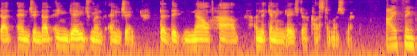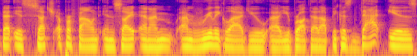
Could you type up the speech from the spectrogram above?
that engine, that engagement engine that they now have and they can engage their customers with. I think that is such a profound insight, and I'm I'm really glad you uh, you brought that up because that is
